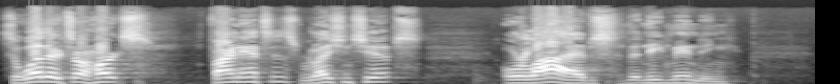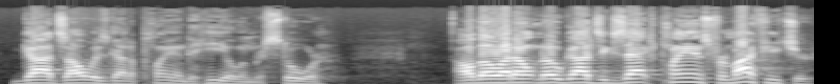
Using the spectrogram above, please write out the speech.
So, whether it's our hearts, finances, relationships, or lives that need mending, God's always got a plan to heal and restore. Although I don't know God's exact plans for my future,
